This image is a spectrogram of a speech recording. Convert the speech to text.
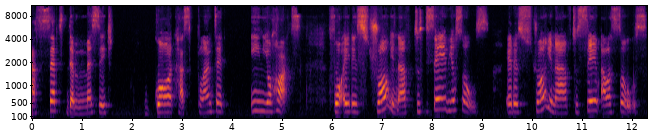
accept the message God has planted in your hearts. For it is strong enough to save your souls. It is strong enough to save our souls.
